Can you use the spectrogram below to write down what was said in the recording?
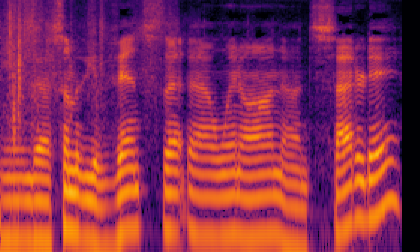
And uh, some of the events that went on on Saturday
